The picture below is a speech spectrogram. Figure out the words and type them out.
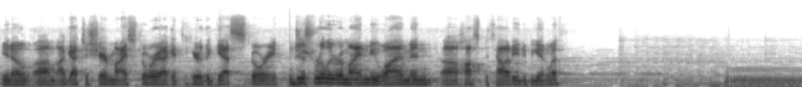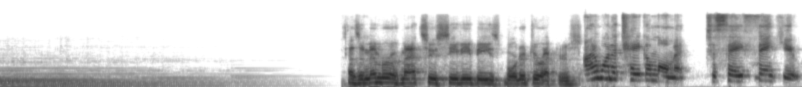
You know, um, I got to share my story, I get to hear the guest story, and just really remind me why I'm in uh, hospitality to begin with. As a member of Matsu CVB's board of directors, I want to take a moment to say thank you.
